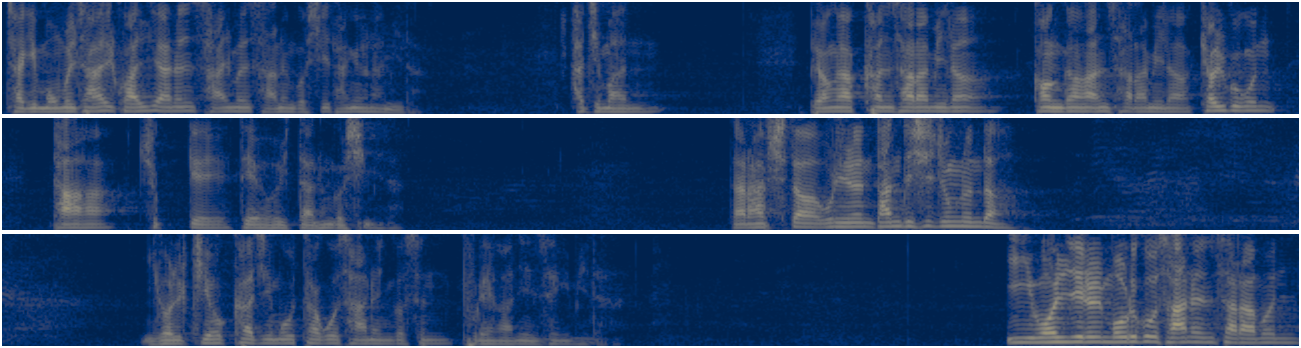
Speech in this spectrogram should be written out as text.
자기 몸을 잘 관리하는 삶을 사는 것이 당연합니다. 하지만 병약한 사람이나 건강한 사람이나 결국은 다 죽게 되어 있다는 것입니다. 따라합시다. 우리는 반드시 죽는다. 이걸 기억하지 못하고 사는 것은 불행한 인생입니다. 이 원리를 모르고 사는 사람은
